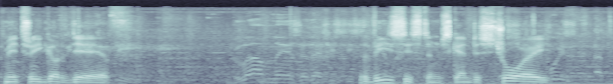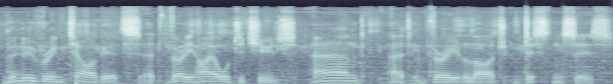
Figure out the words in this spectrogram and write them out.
Dmitry Gordiev. These systems can destroy maneuvering targets at very high altitudes and at very large distances.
